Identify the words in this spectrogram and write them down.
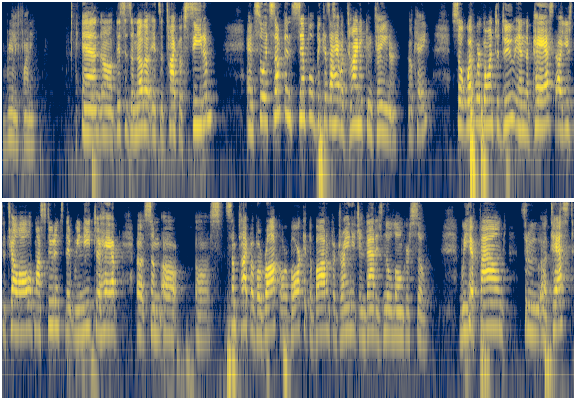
really funny. And uh, this is another. It's a type of sedum, and so it's something simple because I have a tiny container. Okay. So what we're going to do in the past, I used to tell all of my students that we need to have uh, some uh, uh, some type of a rock or bark at the bottom for drainage, and that is no longer so. We have found through a test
